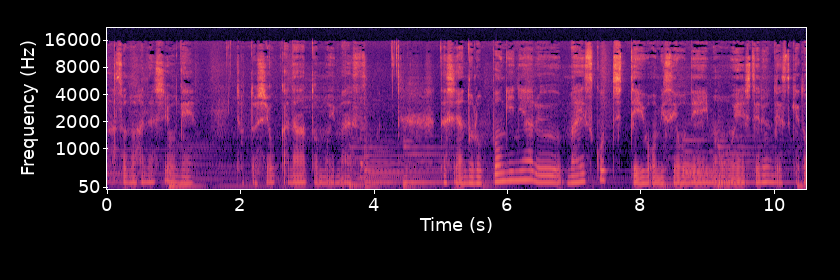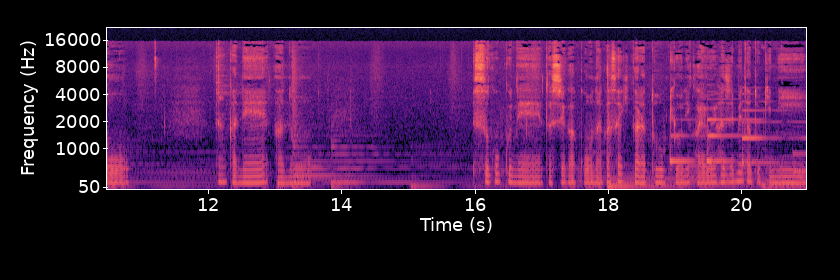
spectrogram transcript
まあ、その話をねちょっとしようかなと思います。私あの六本木にあるマイスコッチっていうお店をね今応援してるんですけどなんかねあのすごくね私がこう長崎から東京に通い始めた時に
